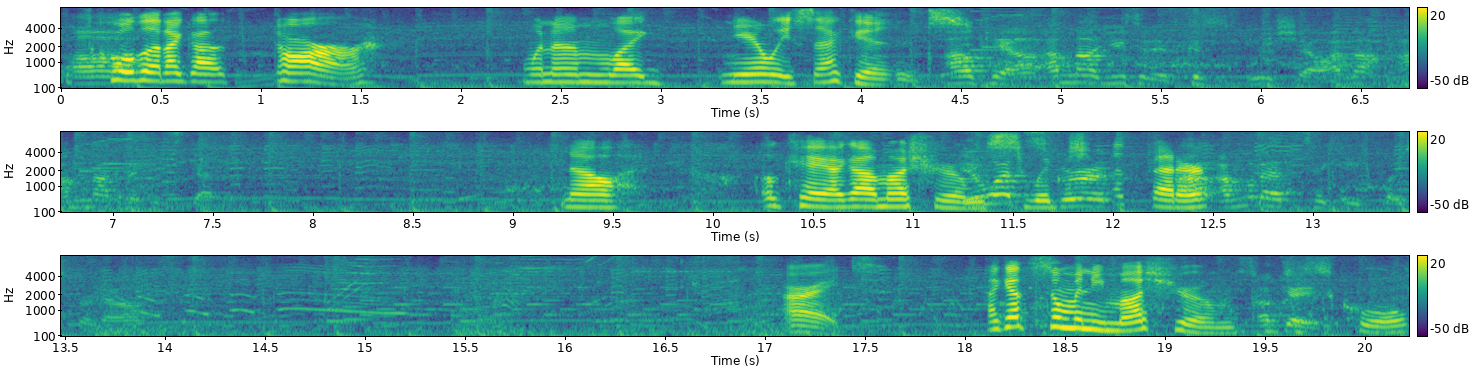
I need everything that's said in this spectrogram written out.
It's Uh, cool that I got a star when I'm like nearly second. Okay, I, I'm not using this because it's blue shell. I'm not. I'm not gonna hit seven. No. Okay, I got mushrooms, You know what? which it. that's better. I, am gonna have to take eighth place for now. Alright. I got so many mushrooms, which is cool.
